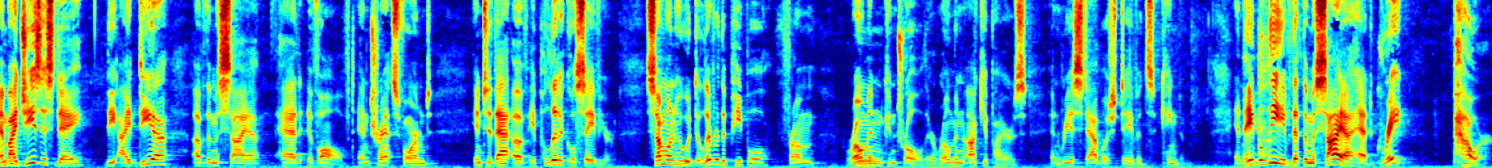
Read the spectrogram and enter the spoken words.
And by Jesus' day, the idea of the Messiah had evolved and transformed into that of a political savior, someone who would deliver the people from Roman control, their Roman occupiers, and reestablish David's kingdom. And they believed that the Messiah had great power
